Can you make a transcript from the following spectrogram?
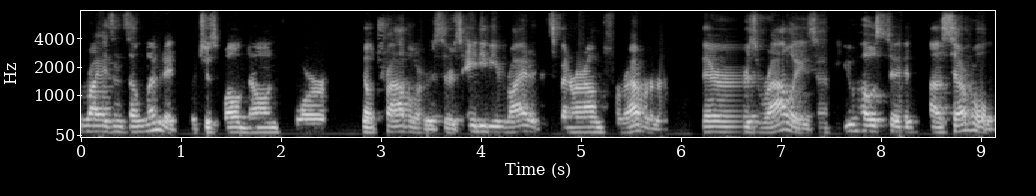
Horizons Unlimited, which is well known for you know travelers. There's ADV Rider that's been around forever. There's rallies. You hosted uh, several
